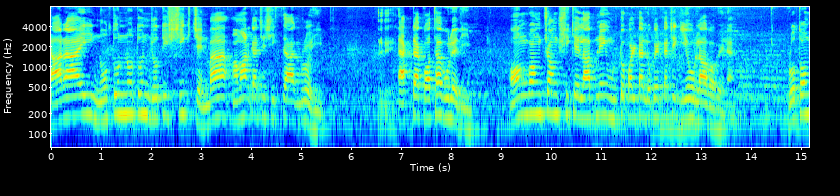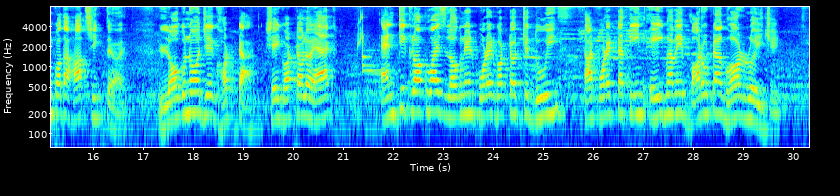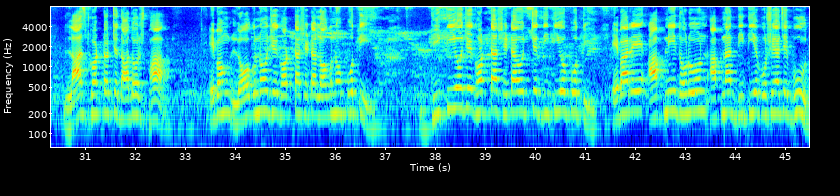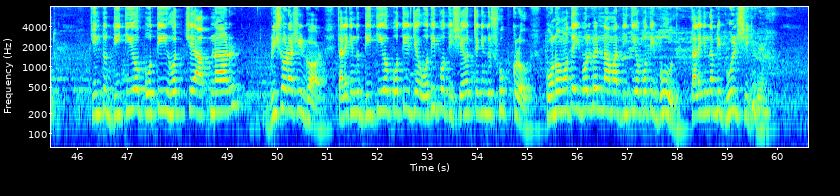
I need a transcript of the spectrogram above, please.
যারাই নতুন নতুন জ্যোতিষ শিখছেন বা আমার কাছে শিখতে আগ্রহী। একটা কথা বলে দিই, অং বং চং শিখে লাভ নেই উল্টোপাল্টা লোকের কাছে গিয়েও লাভ হবে না। প্রথম কথা, হাত শিখতে হয়। লগ্ন যে ঘরটা, সেই ঘরটা হলো এক। অ্যান্টি ক্লকওয়াইজ লগ্নের পরের ঘরটা হচ্ছে দুই। তার পরেরটা তিন। এইভাবে বারোটা ঘর রয়েছে। লাস্ট ঘরটা হচ্ছে দ্বাদশ ভাব এবং লগ্ন যে ঘরটা, সেটা লগ্নপতি। দ্বিতীয় যে ঘরটা, সেটা হচ্ছে দ্বিতীয় পতি। এবারে আপনি ধরুন আপনার দ্বিতীয় বসে আছে বুধ। কিন্তু দ্বিতীয় পতি হচ্ছে আপনার বৃষ রাশির ঘর। তাহলে কিন্তু দ্বিতীয় পতির যে অধিপতি, সে হচ্ছে কিন্তু শুক্র। কোনো মতেই বলবেন না আমার দ্বিতীয় পতি বুধ। তাহলে কিন্তু আপনি ভুল শিখবেন।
